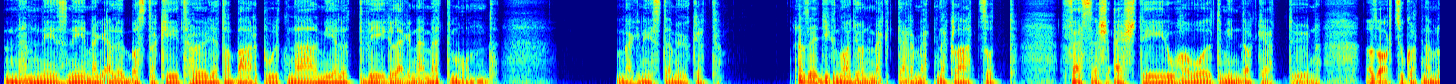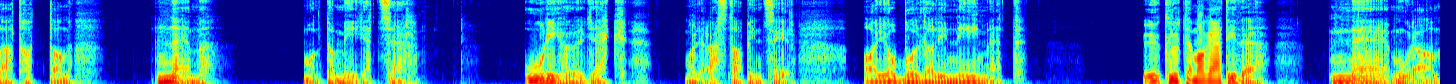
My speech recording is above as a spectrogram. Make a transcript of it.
Nem nézné meg előbb azt a két hölgyet a bárpultnál, mielőtt végleg nemet mond? Megnéztem őket. Az egyik nagyon megtermetnek látszott. Feszes estély ruha volt mind a kettőn. Az arcukat nem láthattam. Nem, mondta még egyszer. Úri hölgyek, magyarázta a pincér. A jobboldali német. Ő küldte magát ide? Nem, uram,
